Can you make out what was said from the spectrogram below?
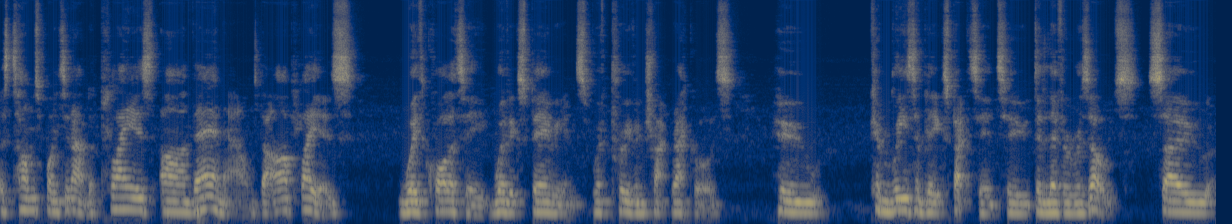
as Tom's pointed out, the players are there now. There are players with quality, with experience, with proven track records who can reasonably expected to deliver results. So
